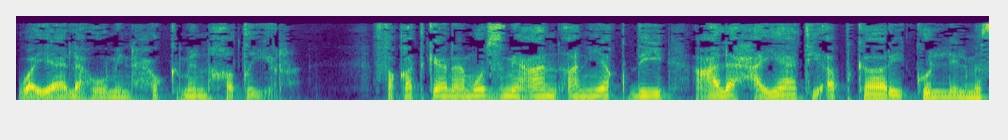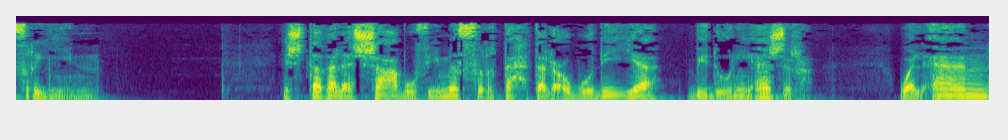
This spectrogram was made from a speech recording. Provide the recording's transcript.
ويا له من حكم خطير. فقد كان مزمعا أن يقضي على حياة أبكار كل المصريين. اشتغل الشعب في مصر تحت العبودية بدون أجر والآن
